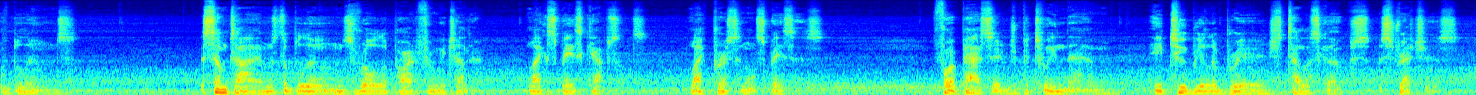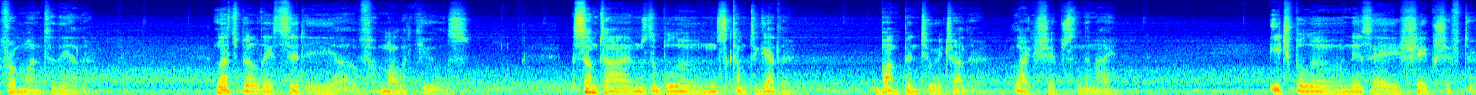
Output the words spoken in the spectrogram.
of balloons. Sometimes the balloons roll apart from each other, like space capsules, like personal spaces. For passage between them, a tubular bridge telescopes stretches from one to the other. Let's build a city of molecules. Sometimes the balloons come together, bump into each other like ships in the night. Each balloon is a shapeshifter.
